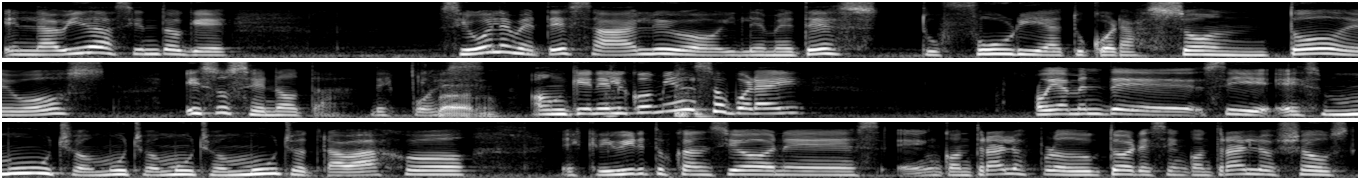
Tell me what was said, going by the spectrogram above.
en la vida siento que si vos le metés a algo y le metés tu furia, tu corazón, todo de vos, eso se nota después. Claro. Aunque en el comienzo por ahí, obviamente sí, es mucho, mucho, mucho, mucho trabajo. Escribir tus canciones, encontrar los productores, encontrar los shows,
